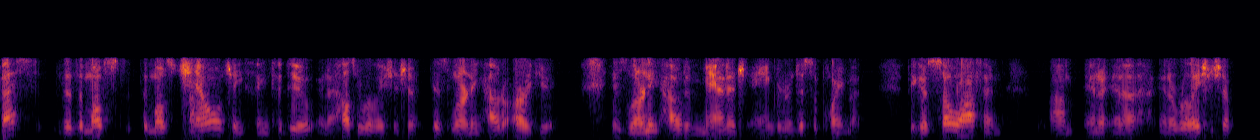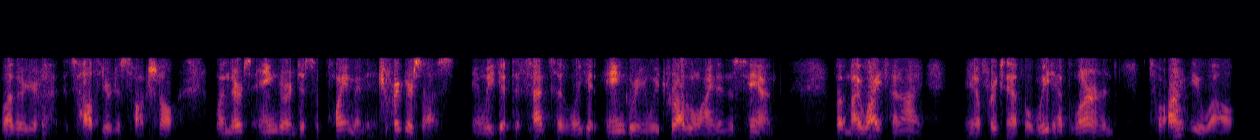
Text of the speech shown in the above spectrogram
best, the, the most, the most challenging thing to do in a healthy relationship is learning how to argue, is learning how to manage anger and disappointment, because so often um, in, a, in, a, in a relationship, whether you're, it's healthy or dysfunctional, when there's anger and disappointment, it triggers us, and we get defensive, and we get angry, and we draw the line in the sand. But my wife and I, you know, for example, we have learned to argue well,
